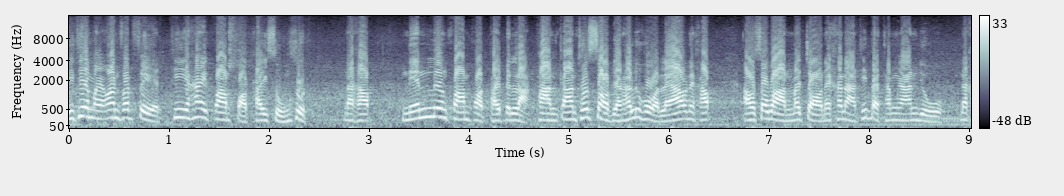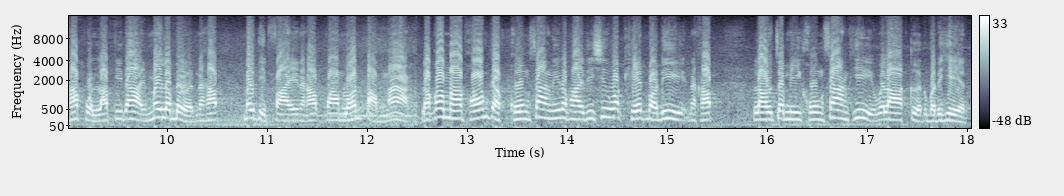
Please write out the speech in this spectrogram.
ลิเธียมไอออนฟอสเฟตที่ให้ความปลอดภัยสูงสุดนะครับเน้นเรื่องความปลอดภัยเป็นหลักผ่านการทดสอบอย่างฮัลลุโหดแล้วนะครับเอาสว่านมาจ่อในขณะที่แบตทำงานอยู่นะครับผลลัพธ์ที่ได้ไม่ระเบิดนะครับไม่ติดไฟนะครับความร้อนต่ำมาก แล้วก็มาพร้อมกับโครงสร้างนิรภัยที่ชื่อว่าเคสบอดี้นะครับเราจะมีโครงสร้างที่เวลาเกิดอุบัติเหตุ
